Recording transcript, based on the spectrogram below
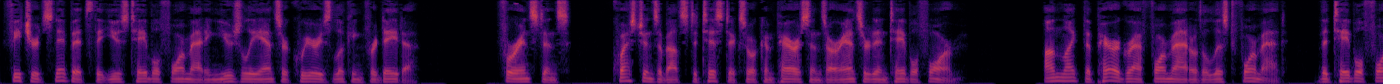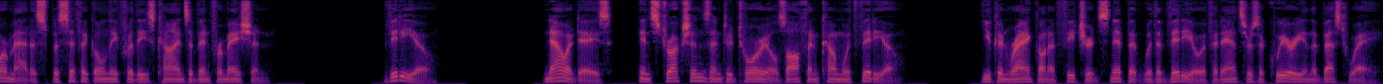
Featured snippets that use table formatting usually answer queries looking for data. For instance, questions about statistics or comparisons are answered in table form. Unlike the paragraph format or the list format, the table format is specific only for these kinds of information. Video Nowadays, instructions and tutorials often come with video. You can rank on a featured snippet with a video if it answers a query in the best way.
